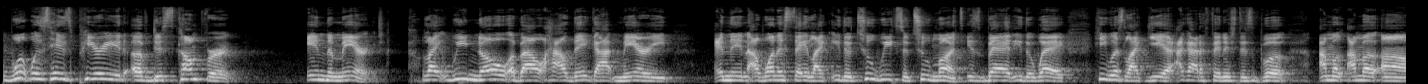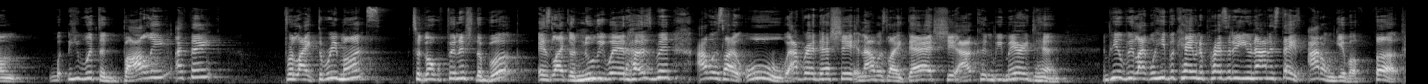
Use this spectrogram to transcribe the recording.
What was his period of discomfort in the marriage? Like we know about how they got married and then I want to say like either two weeks or two months. It's bad either way. He was like, "Yeah, I got to finish this book. I'm a, I'm a, um, he went to Bali, I think, for like three months to go finish the book as like a newlywed husband. I was like, ooh, I read that shit and I was like, that shit, I couldn't be married to him. And people be like, well, he became the president of the United States. I don't give a fuck.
